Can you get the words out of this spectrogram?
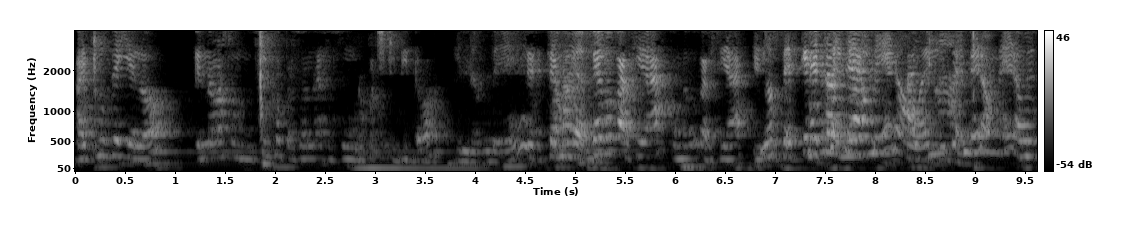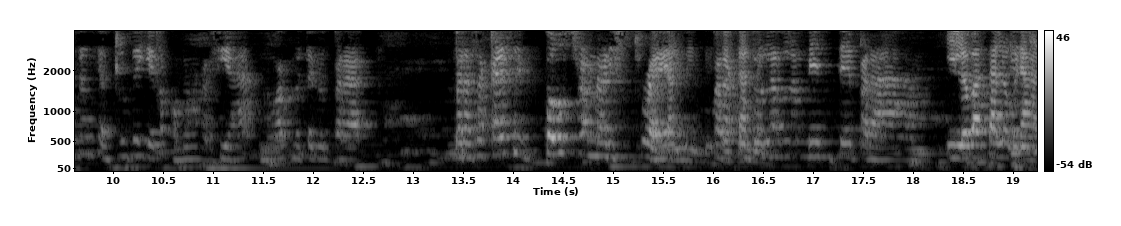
Al club de hielo, que nada más son cinco personas, es un grupo chiquitito. ¿En dónde? Se, llama. Bebo García, con Bebo García. No sé, es que este es el mero mero. Este es el mero mero. Métanse al club de hielo con Bebo García. Me voy a meter para, para sacar ese post-traumatic stress, Totalmente, para controlar la mente, para. Y lo vas a lograr?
